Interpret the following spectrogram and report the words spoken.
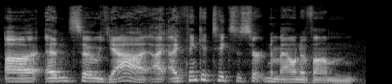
Uh, and so yeah, I, I think it takes a certain amount of um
